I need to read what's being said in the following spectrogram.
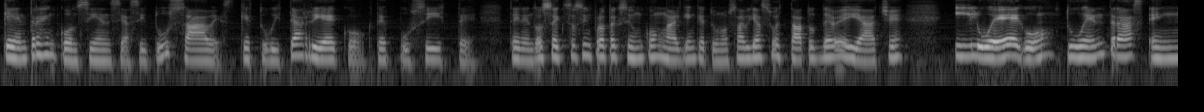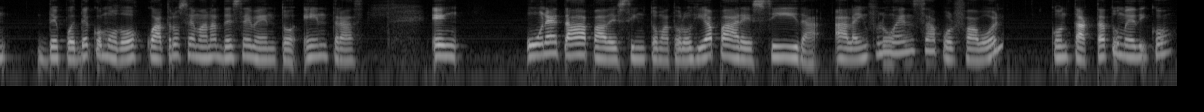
que entres en conciencia. Si tú sabes que estuviste a riesgo, te expusiste teniendo sexo sin protección con alguien que tú no sabías su estatus de VIH y luego tú entras en, después de como dos, cuatro semanas de ese evento, entras en una etapa de sintomatología parecida a la influenza, por favor, contacta a tu médico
